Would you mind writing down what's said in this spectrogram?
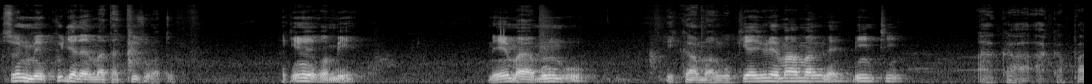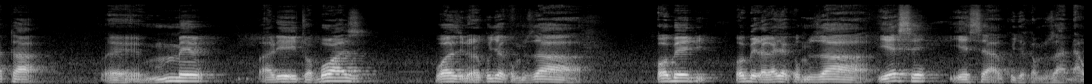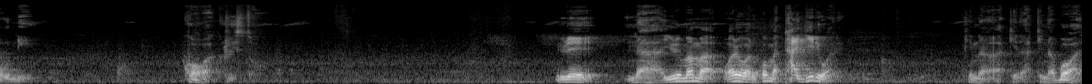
So nimekuja na matatizo watu. Lakini nikwambie neema ya Mungu ikamwangukia yule mama yule binti aka akapata e, mme aliyeitwa Boaz. Boaz ndiye alikuja kumzaa Obed, Obed akaja kumzaa Yese, Yese akuja kumzaa Daudi. Kwa wa Kristo. Yule na yule mama wale walikuwa matajiri wale. Kina kina kina Boaz.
